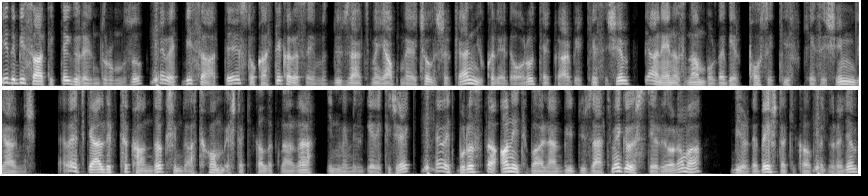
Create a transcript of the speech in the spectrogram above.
Bir de bir saatlikte görelim durumumuzu. Evet bir saatte stokastik arasayımız düzeltme yapmaya çalışırken yukarıya doğru tekrar bir kesişim yani en azından burada bir pozitif kesişim gelmiş. Evet geldik tıkandık. Şimdi artık 15 dakikalıklarda inmemiz gerekecek. Evet burası da an itibaren bir düzeltme gösteriyor ama bir de 5 dakikalıkta görelim.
